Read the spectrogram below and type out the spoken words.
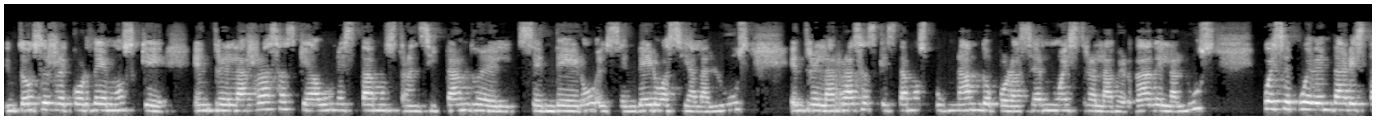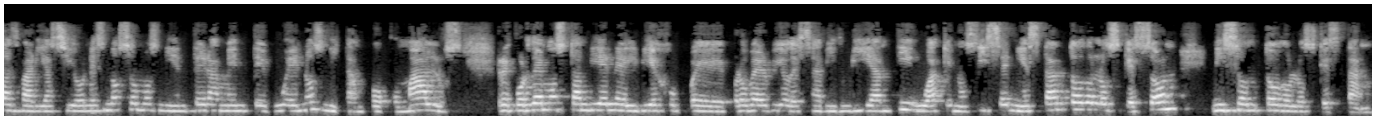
Entonces recordemos que entre las razas que aún estamos transitando el sendero, el sendero hacia la luz, entre las razas que estamos pugnando por hacer nuestra la verdad de la luz, pues se pueden dar estas variaciones. No somos ni enteramente buenos ni tampoco malos. Recordemos también el viejo eh, proverbio de sabiduría antigua que nos dice, ni están todos los que son, ni son todos los que están.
